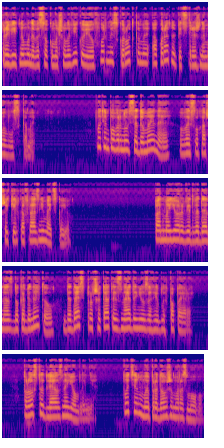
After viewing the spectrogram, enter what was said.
привітному невисокому чоловікові у формі з короткими, акуратно підстриженими вусиками. Потім повернувся до мене, вислухавши кілька фраз німецькою. Пан майор відведе нас до кабінету, де дасть прочитати знайдені у загиблих папери, просто для ознайомлення. Потім ми продовжимо розмову.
